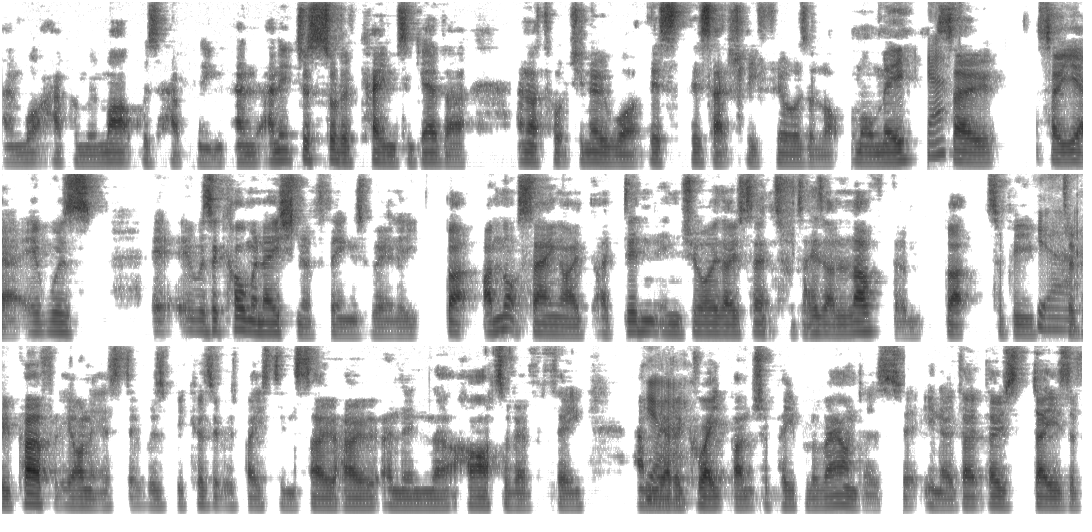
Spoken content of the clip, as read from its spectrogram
and what happened with Mark was happening, and and it just sort of came together. And I thought, you know what, this this actually feels a lot more me. Yeah. So so yeah, it was it, it, was a culmination of things really. But I'm not saying I, I didn't enjoy those Centaur days. I loved them. But to be yeah. to be perfectly honest, it was because it was based in Soho and in the heart of everything and yeah. we had a great bunch of people around us. You know, th- those days of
